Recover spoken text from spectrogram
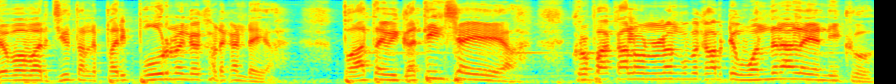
దేవ వారి జీవితాన్ని పరిపూర్ణంగా కడకండి అయ్యా. పాతవి గతించాయ్యా కృపాకాలంలో ఉన్నాం కాబట్టి వందనాలయ్యా నీకు.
